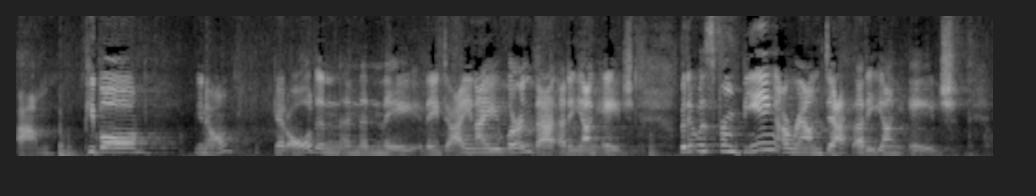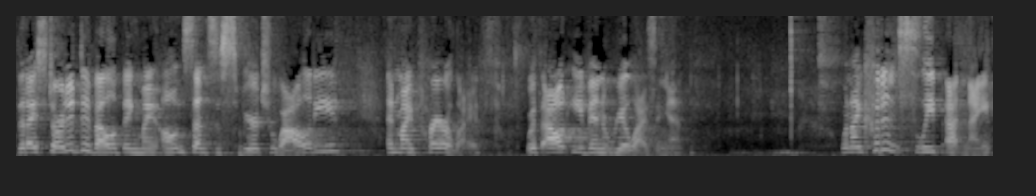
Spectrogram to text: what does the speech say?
Um, people, you know, get old and, and then they, they die, and I learned that at a young age. But it was from being around death at a young age that I started developing my own sense of spirituality and my prayer life without even realizing it. When I couldn't sleep at night,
